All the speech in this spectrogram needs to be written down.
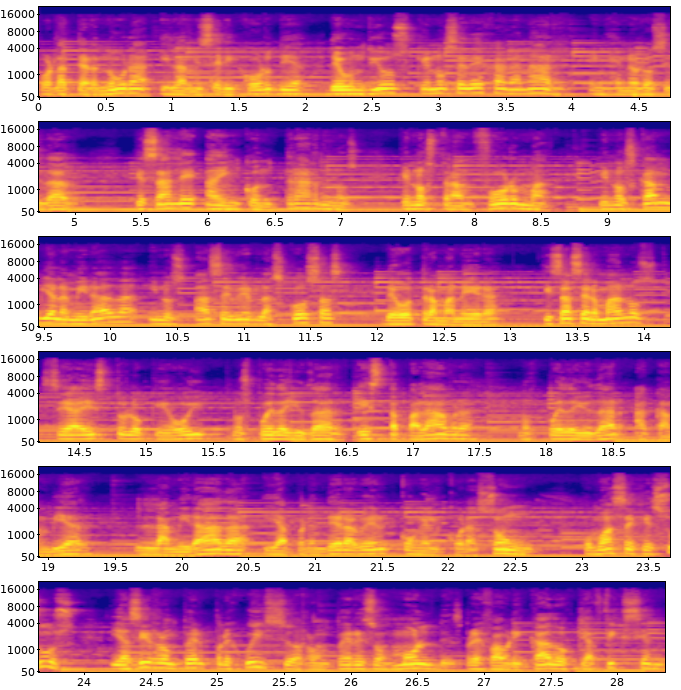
por la ternura y la misericordia de un Dios que no se deja ganar en generosidad, que sale a encontrarnos, que nos transforma, que nos cambia la mirada y nos hace ver las cosas de otra manera. Quizás hermanos sea esto lo que hoy nos puede ayudar, esta palabra nos puede ayudar a cambiar la mirada y aprender a ver con el corazón, como hace Jesús, y así romper prejuicios, romper esos moldes prefabricados que asfixian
